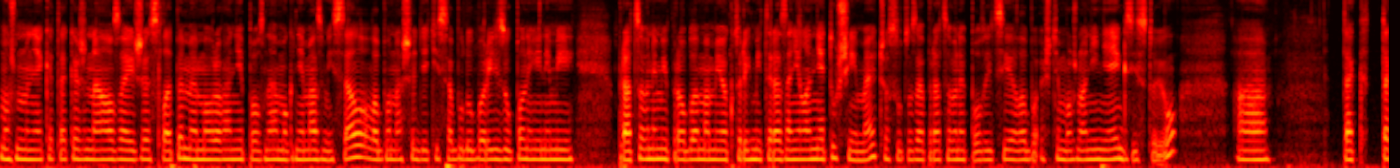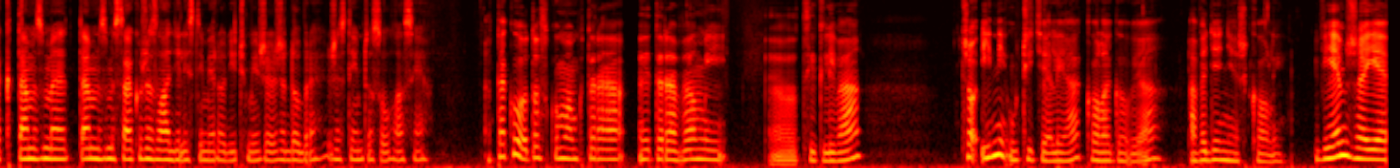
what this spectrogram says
možno nejaké také, že naozaj, že slepé memorovanie poznámok nemá zmysel, lebo naše deti sa budú boriť s úplne inými pracovnými problémami, o ktorých my teraz ani len netušíme, čo sú to za pracovné pozície, lebo ešte možno ani neexistujú. A tak, tak tam, sme, tam sme sa akože zladili s tými rodičmi, že, že dobre, že s týmto súhlasia. A takú otázku mám, ktorá je teda veľmi e, citlivá. Čo iní učitelia, kolegovia a vedenie školy? Viem, že je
